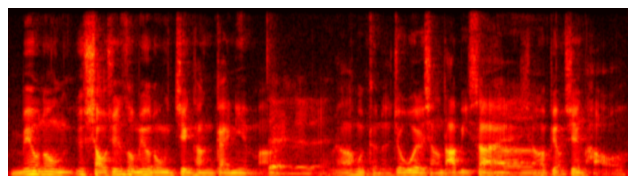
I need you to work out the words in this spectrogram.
没有那种就小选手没有那种健康概念嘛，对对对，然后他们可能就为了想打比赛，嗯想要表现好，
